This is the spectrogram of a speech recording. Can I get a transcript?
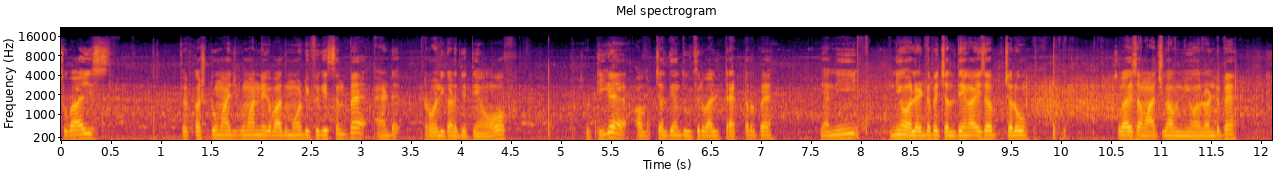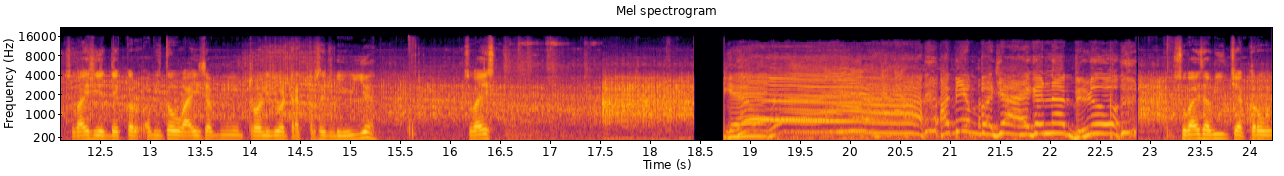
सो गाइस फिर कस्टमाइज मारने के बाद मॉडिफिकेशन पे एंड ट्रॉली कर देते हैं ऑफ़ तो ठीक है अब चलते हैं दूसरे वाले ट्रैक्टर पे. यानी न्यू हॉलैंड पे चलते हैं गाइस अब चलो. सो गाइस हम आ चुके हैं न्यू हॉलैंड पे. सो गाइस ये देखकर अभी तो गाइस अपनी ट्रॉली जो है ट्रैक्टर से जुड़ी हुई है. सो गाइस अभी मज़ा आएगा ना भिड़ो। सो गाइस अभी चेक करो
